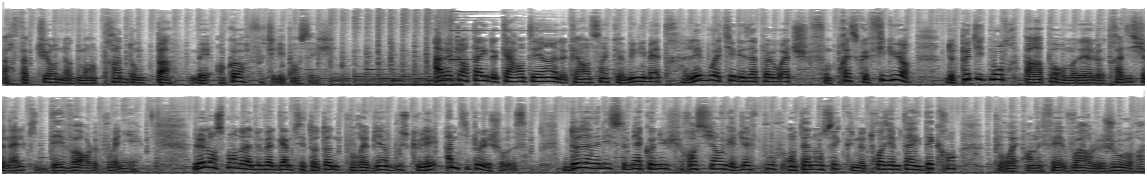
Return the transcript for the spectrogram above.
leur facture n'augmentera donc pas, mais encore faut-il y penser. Avec leur taille de 41 et de 45 mm, les boîtiers des Apple Watch font presque figure de petites montres par rapport au modèle traditionnel qui dévore le poignet. Le lancement de la nouvelle gamme cet automne pourrait bien bousculer un petit peu les choses. Deux analystes bien connus, Ross Young et Jeff Poo, ont annoncé qu'une troisième taille d'écran pourrait en effet voir le jour.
